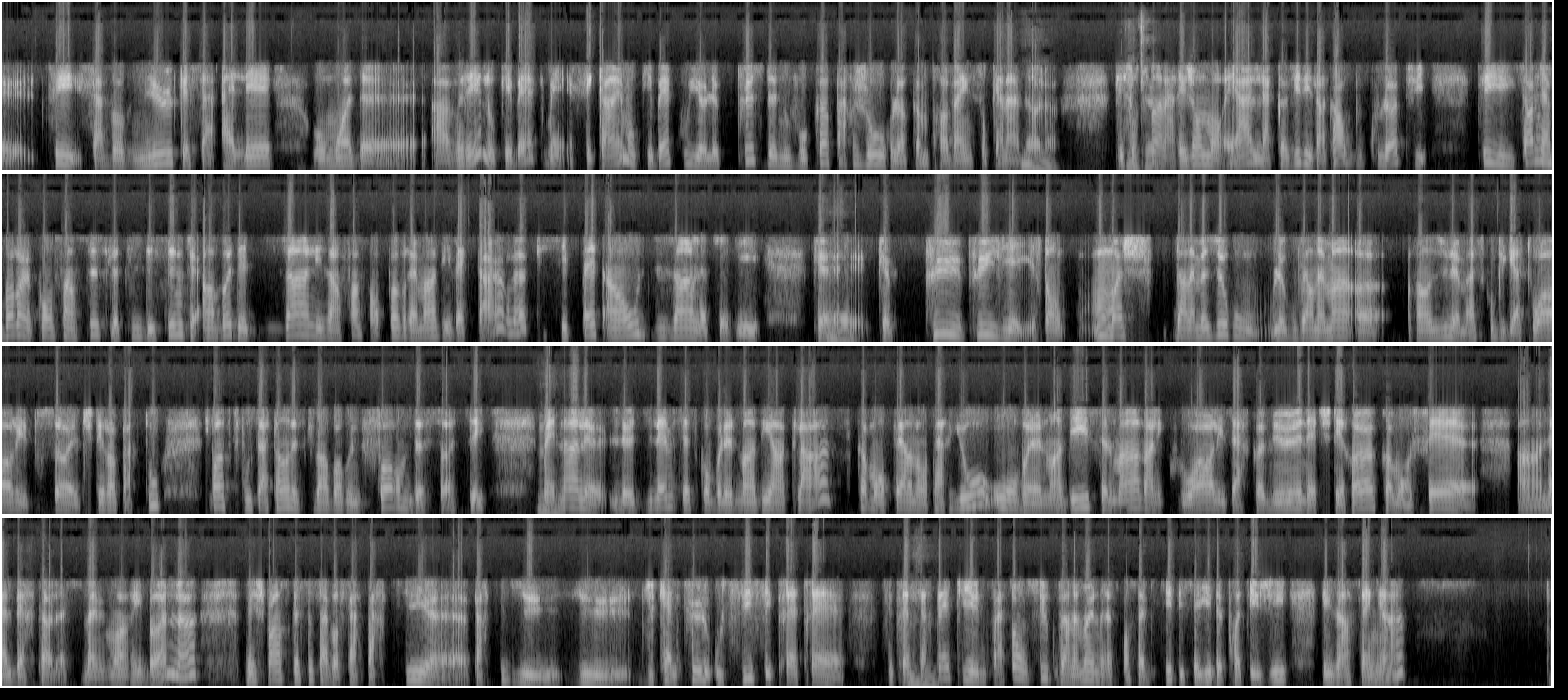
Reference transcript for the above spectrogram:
sais ça va mieux que ça allait au mois de avril au Québec, mais c'est quand même au Québec où il y a le plus de nouveaux cas par jour là, comme province au Canada. Là. Puis surtout dans la région de Montréal, la COVID est encore beaucoup là. Puis tu sais, il semble y avoir un consensus là, qui se dessine qu'en bas de 10 ans, les enfants sont pas vraiment des vecteurs. Là, puis c'est peut-être en haut de 10 ans là, qu'il y a des que, que plus plus ils vieillissent. Donc moi, je, dans la mesure où le gouvernement a rendu le masque obligatoire et tout ça, etc. partout, je pense qu'il faut s'attendre à ce qu'il va y avoir une forme de ça. tu sais. Maintenant, le, le dilemme, c'est est-ce qu'on va le demander en classe, comme on fait en Ontario, ou on va le demander seulement dans les couloirs, les aires communes, etc., comme on le fait euh, en Alberta, là, si ma mémoire est bonne. Là. Mais je pense que ça, ça va faire partie, euh, partie du, du, du calcul aussi. C'est très, très c'est très Mhm. certain. Puis il y a une façon aussi, le gouvernement a une responsabilité d'essayer de protéger les enseignants.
